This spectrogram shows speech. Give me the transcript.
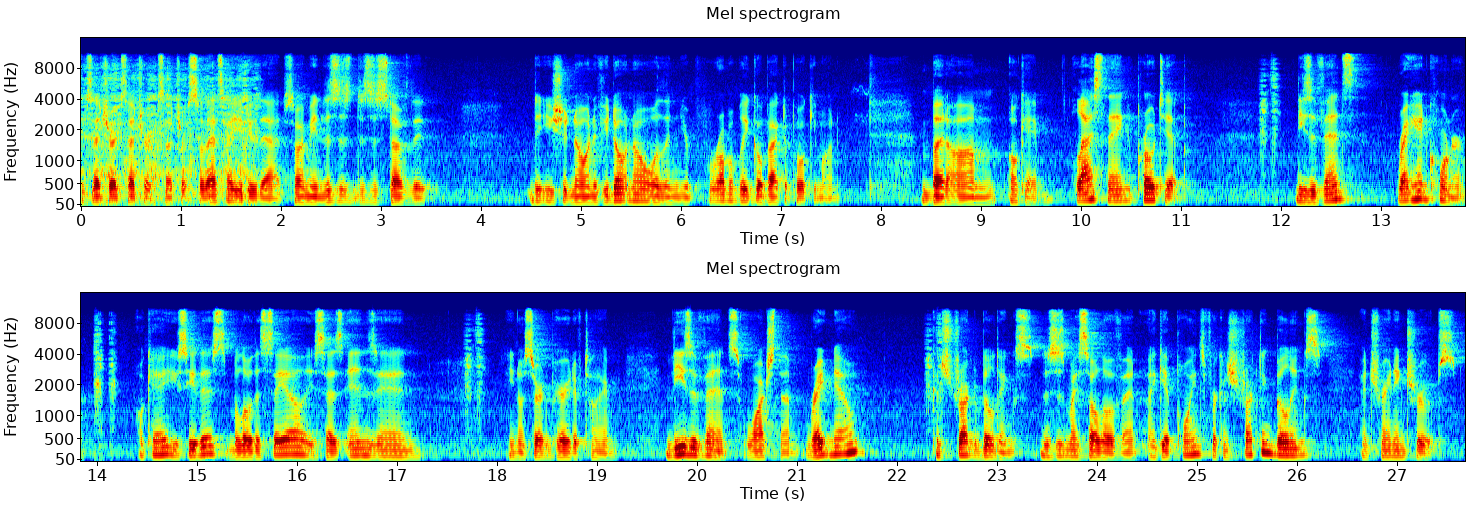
etc., etc., etc. So that's how you do that. So I mean, this is this is stuff that that you should know, and if you don't know, well, then you probably go back to Pokemon. But um, okay, last thing, pro tip: these events, right hand corner. Okay, you see this below the sale? It says ends in, you know, certain period of time. These events, watch them right now. Construct buildings. This is my solo event. I get points for constructing buildings and training troops.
